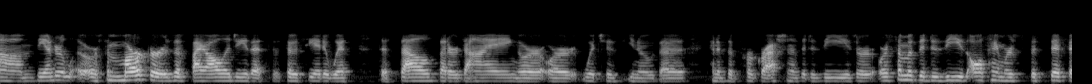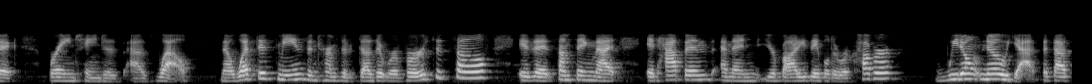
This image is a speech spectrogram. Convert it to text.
um, the under or some markers of biology that's associated with the cells that are dying, or or which is you know the kind of the progression of the disease, or or some of the disease Alzheimer's specific brain changes as well. Now, what this means in terms of does it reverse itself? Is it something that it happens and then your body's able to recover? We don't know yet, but that's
